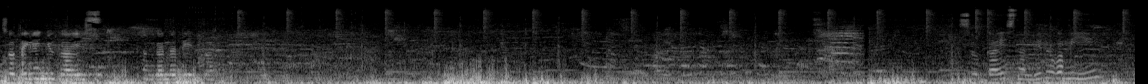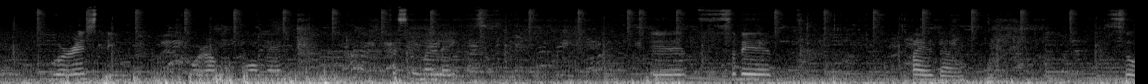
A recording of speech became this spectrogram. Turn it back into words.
So tingnan nyo guys, ang ganda dito. Guys, nandito kami. We're resting for a moment. Kasi my legs, eh, it's a bit tired now. So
